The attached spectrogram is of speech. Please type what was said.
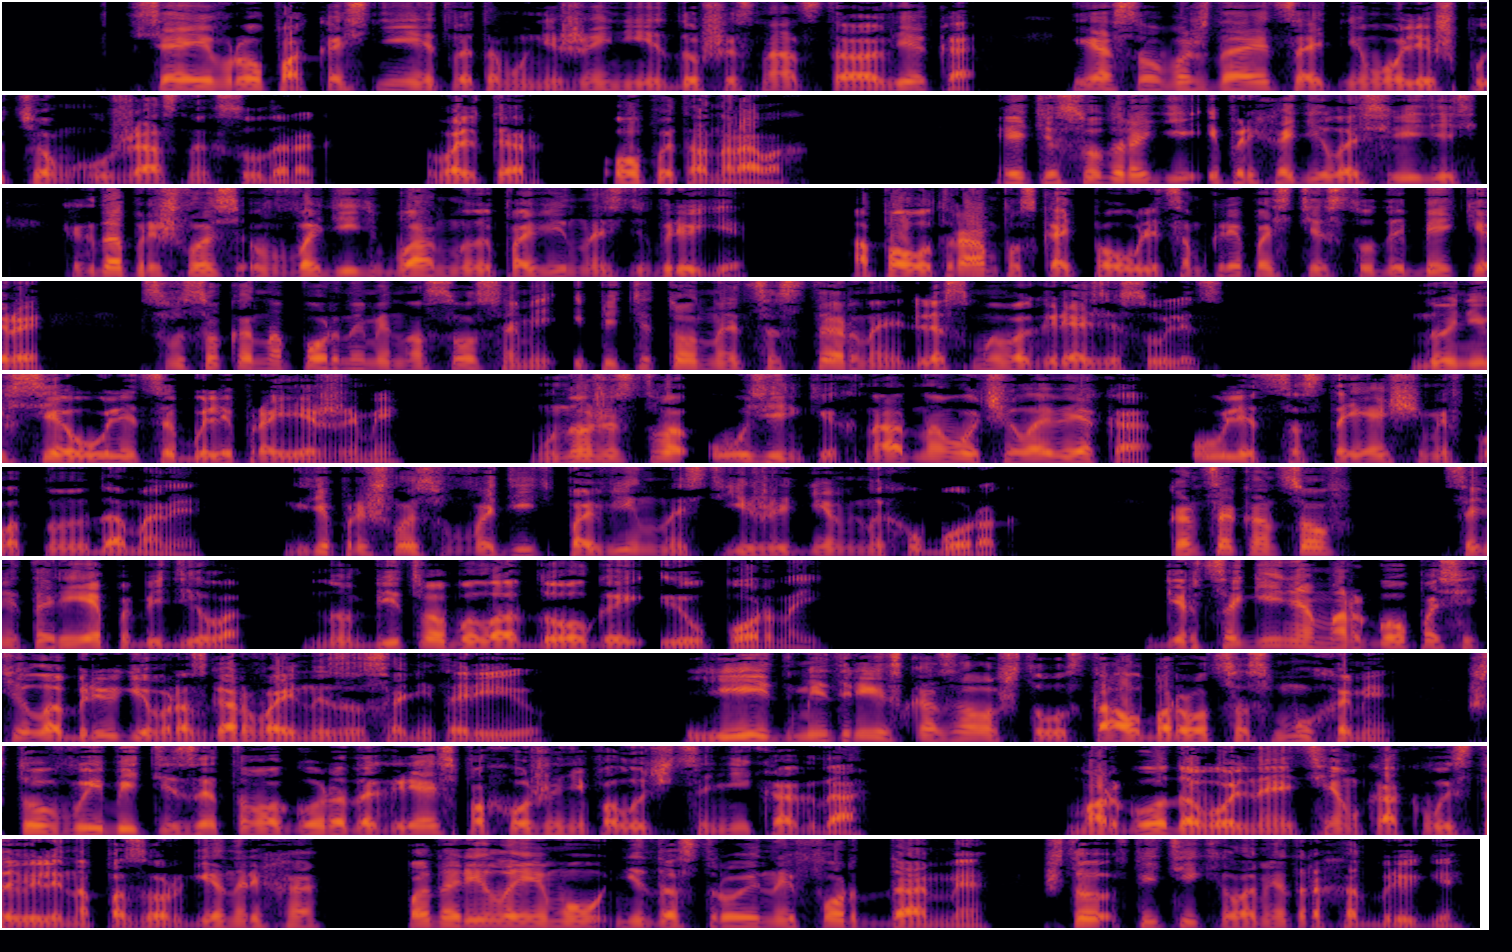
Вся Европа коснеет в этом унижении до XVI века и освобождается от него лишь путем ужасных судорог. Вольтер. Опыт о нравах. Эти судороги и приходилось видеть, когда пришлось вводить банную повинность в Брюге а по утрам пускать по улицам крепости студебекеры с высоконапорными насосами и пятитонной цистерной для смыва грязи с улиц. Но не все улицы были проезжими. Множество узеньких на одного человека улиц, состоящими вплотную домами, где пришлось вводить повинность ежедневных уборок. В конце концов, санитария победила, но битва была долгой и упорной. Герцогиня Марго посетила Брюге в разгар войны за санитарию. Ей Дмитрий сказал, что устал бороться с мухами, что выбить из этого города грязь, похоже, не получится никогда. Марго, довольная тем, как выставили на позор Генриха, подарила ему недостроенный форт Дамме, что в пяти километрах от Брюги.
